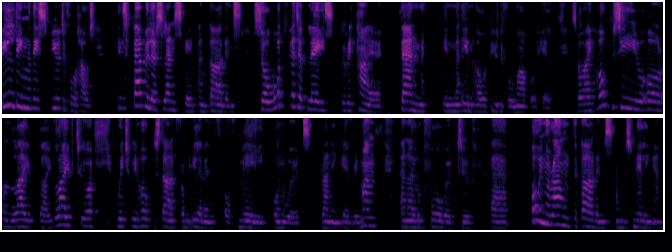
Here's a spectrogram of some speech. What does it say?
building this beautiful house, this fabulous landscape and gardens. So what better place to retire than in, in our beautiful Marble Hill. So I hope to see you all on live, live, live tour, which we hope to start from 11th of May onwards, running every month. And I look forward to uh, going around the gardens and smelling and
